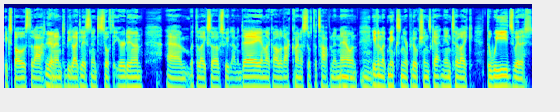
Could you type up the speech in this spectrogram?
exposed to that, Yeah. and then to be like listening to stuff that you're doing, um, with the likes of Sweetlemondae and like all of that kind of stuff that's happening now, Mm, and even like mixing your productions, getting into like the weeds with it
